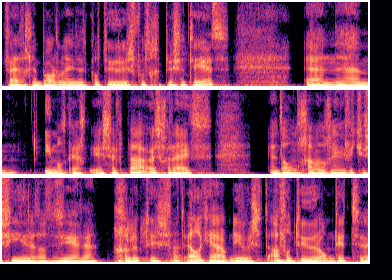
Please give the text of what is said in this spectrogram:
vrijdag in Borne in het Cultuurhuis wordt gepresenteerd. En um, iemand krijgt het eerste exemplaar uitgereikt. En dan gaan we nog eventjes vieren dat het weer uh, gelukt is. Want elk jaar opnieuw is het avontuur om dit uh,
